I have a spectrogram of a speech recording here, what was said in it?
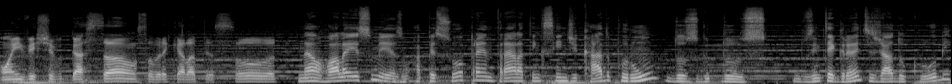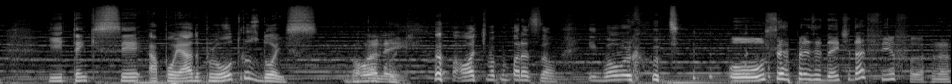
uma investigação sobre aquela pessoa. Não, rola isso mesmo. A pessoa pra entrar, ela tem que ser indicada por um dos, dos, dos integrantes já do clube e tem que ser apoiado por outros dois. Igual Olha aí. Ótima comparação. Igual o Orkut. Ou ser presidente da FIFA, né?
